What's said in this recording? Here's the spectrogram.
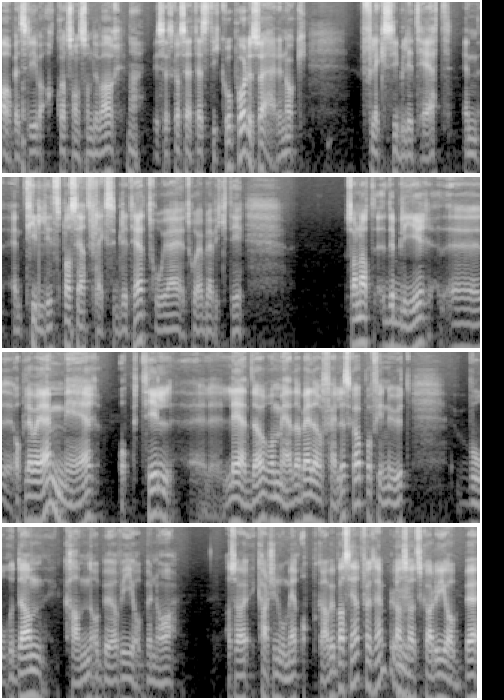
arbeidslivet akkurat sånn som det var. Nei. Hvis jeg skal sette et stikkord på det, så er det nok fleksibilitet. En, en tillitsbasert fleksibilitet tror jeg, tror jeg blir viktig. Sånn at det blir, eh, opplever jeg, mer opp til eh, leder og medarbeider og fellesskap å finne ut hvordan kan og bør vi jobbe nå. Altså Kanskje noe mer oppgavebasert, f.eks. Altså, at skal du jobbe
